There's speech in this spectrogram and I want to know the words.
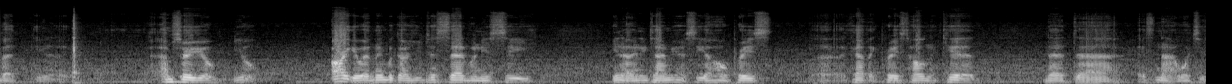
But, you know, I'm sure you'll, you'll argue with me because you just said when you see, you know, anytime you see a whole priest, uh, a Catholic priest holding a kid, that uh, it's not what you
